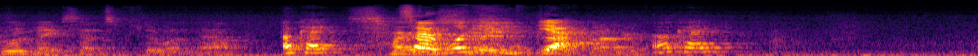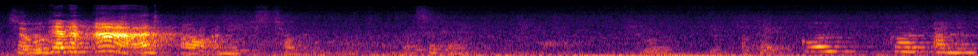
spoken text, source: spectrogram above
It would make sense if they went now. Okay. Sorry so we're, say, yeah. butter. Okay. So we're gonna add. Oh, I need to talk. That's okay. Okay, go on, go on, add them.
